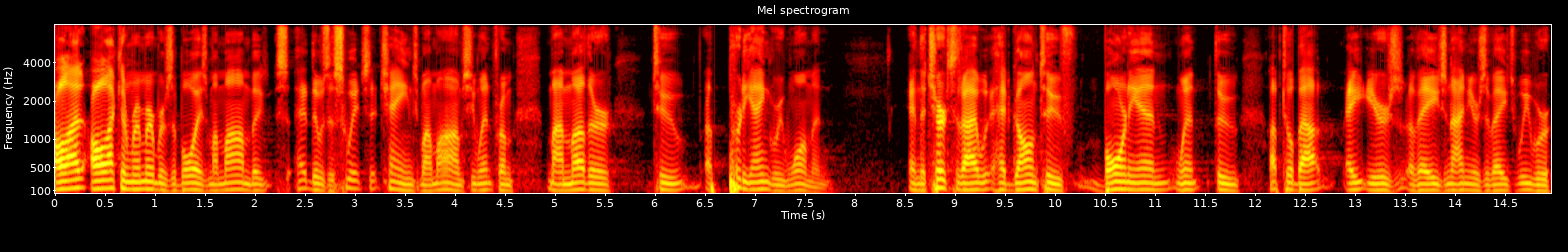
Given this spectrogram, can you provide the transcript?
All I, all I can remember as a boy is my mom. There was a switch that changed my mom. She went from my mother to a pretty angry woman. And the church that I had gone to, born in, went through up to about eight years of age, nine years of age, we were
